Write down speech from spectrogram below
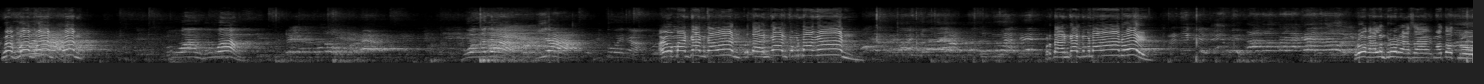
Buang, buang, buang, buang. Buang, buang. Buang aja. Iya, itu mainnya. Ayo mainkan kawan, pertahankan kemenangan. Pertahankan kemenangan, woi. Bro, kalem bro, rasa ngotot bro.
